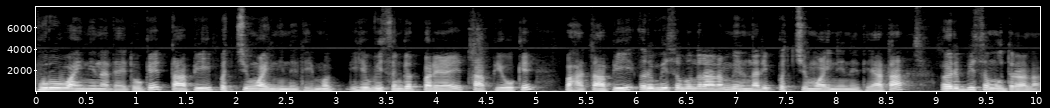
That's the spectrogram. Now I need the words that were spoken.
पूर्व वाहिनी नद्या आहेत ओके तापी ही पश्चिम वाहिनी नदी आहे. मग हे विसंगत पर्याय आहे तापी ओके पहा तापी अरबी समुद्राला मिळणारी पश्चिम वाहिनी नदी आता अरबी समुद्राला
